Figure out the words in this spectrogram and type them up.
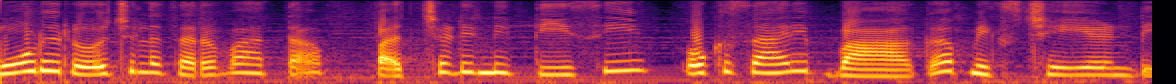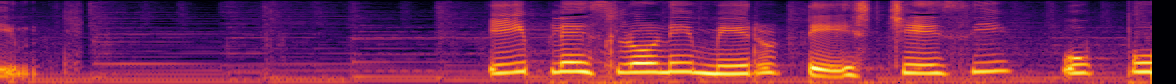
మూడు రోజుల తర్వాత పచ్చడిని తీసి ఒకసారి బాగా మిక్స్ చేయండి. ఈ ప్లేస్లోనే మీరు టేస్ట్ చేసి ఉప్పు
